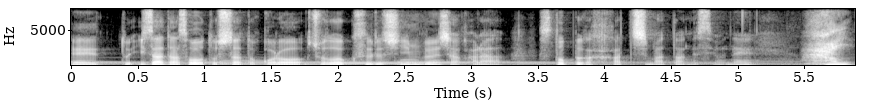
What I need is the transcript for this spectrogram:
えーっといざ出そうとしたところ所属する新聞社からストップがかかってしまったんですよね。はい。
